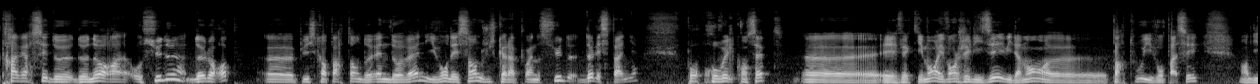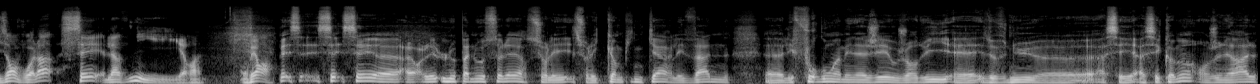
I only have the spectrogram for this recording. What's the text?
traversée de, de nord au sud de l'Europe. Euh, puisqu'en partant de Eindhoven, ils vont descendre jusqu'à la pointe sud de l'Espagne pour prouver le concept euh, et effectivement évangéliser évidemment euh, partout où ils vont passer en disant voilà c'est l'avenir. On verra. C'est le, panneau solaire sur les camping-cars, les vannes, les fourgons aménagés aujourd'hui est, devenu assez assez commun. En général,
